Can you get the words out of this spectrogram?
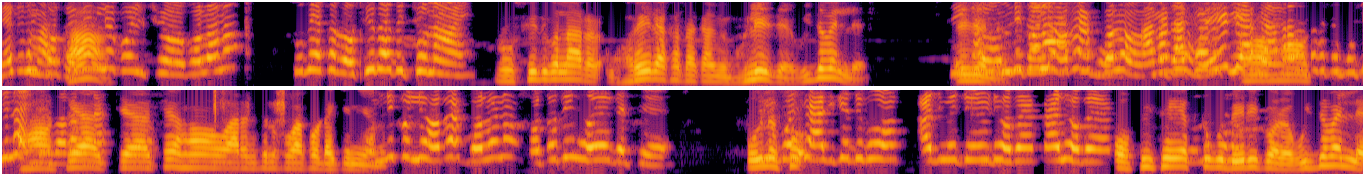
নেক্সট মাসে। বলছো বলো না। তুমি একটা রসিদও দিচ্ছ নাই? রসিদগুলা আর ঘরেই রাখা থাকে আমি ভুলে যাই বুঝতে পারলে? হয়ে হ্যাঁ। না আরেকজন ডাকে নিয়ে হবে বলো না কতদিন হয়ে গেছে? আজকে দিব আজ মেচুরিটি হবে কাল হবে। অফিসে একটু দেরি করে বুঝতে পারলে?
